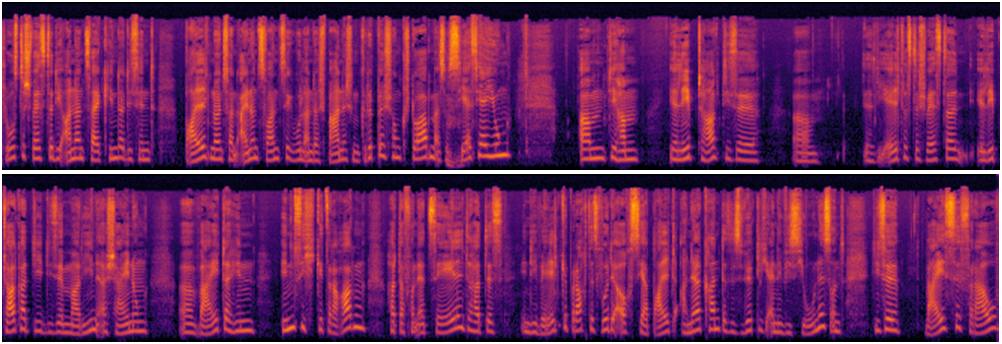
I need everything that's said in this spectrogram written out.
Klosterschwester. Die anderen zwei Kinder, die sind bald 1921 wohl an der spanischen Grippe schon gestorben, also mhm. sehr, sehr jung. Ähm, die haben ihr Lebtag, diese ähm, die älteste Schwester, ihr Lebtag hat die diese Marienerscheinung äh, weiterhin in sich getragen, hat davon erzählt, hat es in die Welt gebracht. Es wurde auch sehr bald anerkannt, dass es wirklich eine Vision ist. Und diese weiße Frau,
